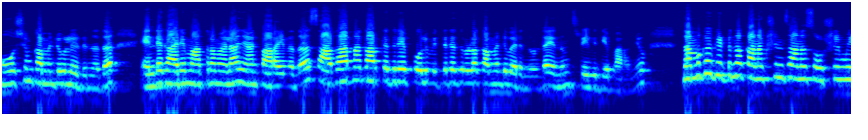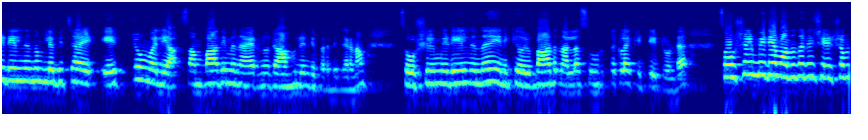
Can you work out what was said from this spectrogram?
മോശം കമന്റുകൾ ഇടുന്നത്. എന്റെ കാര്യം മാത്രമല്ല ഞാൻ പറയുന്നത്. സാധാരണക്കാർക്കെതിരെ പോലും ഇത്തരത്തിലുള്ള കമന്റ് വരുന്നുണ്ട് എന്നും ശ്രീവിദ്യ പറഞ്ഞു. നമുക്ക് കിട്ടുന്ന കണക്ഷൻസ് ആണ് സോഷ്യൽ മീഡിയയിൽ നിന്നും ലഭിച്ച ഏറ്റവും വലിയ സമ്പാദ്യമെന്നായിരുന്നു രാഹുലിന്റെ പ്രതികരണം. സോഷ്യൽ മീഡിയയിൽ നിന്ന് എനിക്ക് ഒരുപാട് നല്ല സുഹൃത്തുക്കളെ കിട്ടിയിട്ടുണ്ട്. സോഷ്യൽ മീഡിയ വന്നതിന് ശേഷം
